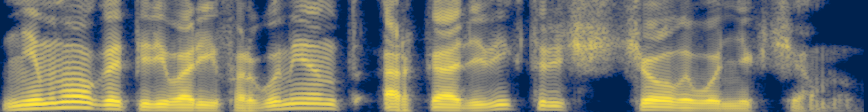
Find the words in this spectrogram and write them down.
Немного переварив аргумент, Аркадий Викторович счел его никчемным.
